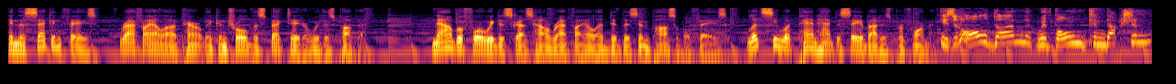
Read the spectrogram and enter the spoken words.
In the second phase, Raffaele apparently controlled the spectator with his puppet. Now before we discuss how Raffaele did this impossible phase, let's see what Penn had to say about his performance. Is it all done with bone conduction?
